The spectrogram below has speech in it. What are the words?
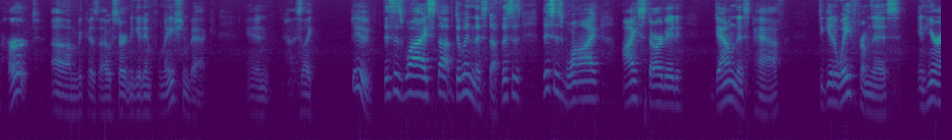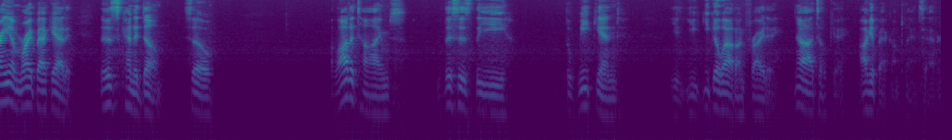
hurt um, because I was starting to get inflammation back, and I was like, dude, this is why I stopped doing this stuff. This is this is why I started down this path to get away from this, and here I am right back at it. This is kind of dumb. So a lot of times this is the the weekend. You, you, you go out on friday. Nah it's okay. I'll get back on plan saturday.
